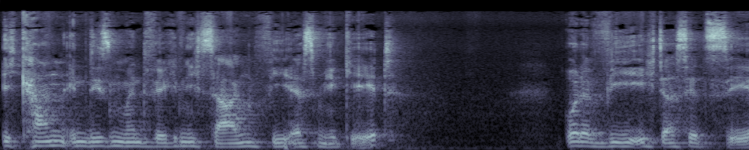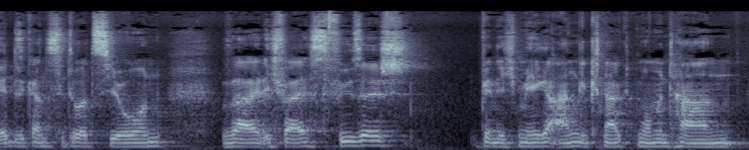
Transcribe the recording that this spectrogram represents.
ich kann in diesem Moment wirklich nicht sagen, wie es mir geht oder wie ich das jetzt sehe, die ganze Situation, weil ich weiß, physisch bin ich mega angeknackt momentan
